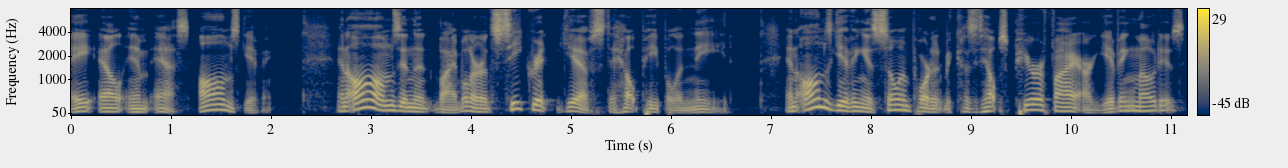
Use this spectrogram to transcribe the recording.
ALMS, almsgiving. And alms in the Bible are secret gifts to help people in need. And almsgiving is so important because it helps purify our giving motives.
